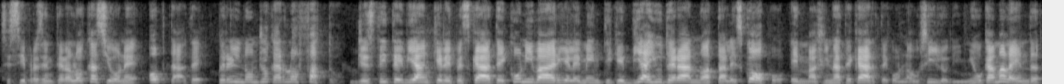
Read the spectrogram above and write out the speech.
Se si presenterà l'occasione, optate per il non giocarlo affatto. Gestitevi anche le pescate con i vari elementi che vi aiuteranno a tale scopo e macinate carte con l'ausilio di New Kamaland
